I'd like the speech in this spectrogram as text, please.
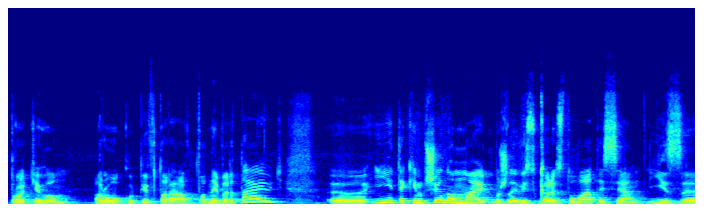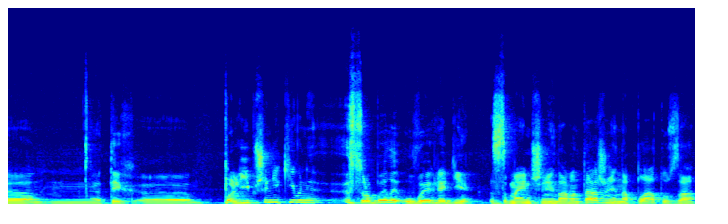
протягом року-півтора вони вертають. Е, І таким чином мають можливість користуватися із е, тих е, поліпшень, які вони зробили у вигляді зменшення навантаження на плату за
